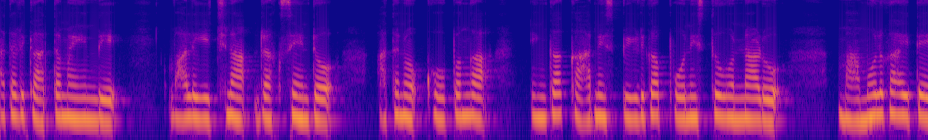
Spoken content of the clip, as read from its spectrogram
అతడికి అర్థమైంది వాళ్ళు ఇచ్చిన డ్రగ్స్ ఏంటో. అతను కోపంగా ఇంకా కార్ని స్పీడ్గా పోనిస్తూ ఉన్నాడు. మామూలుగా అయితే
